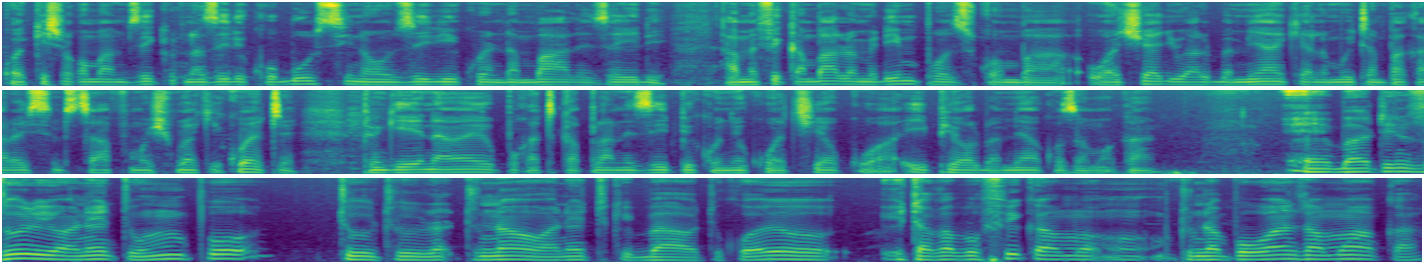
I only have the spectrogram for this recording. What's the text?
kuhakikisha kwamba mziki tunazidi kubusi na uzidi kwenda mbali zaidi. Amefika mbali Ahmed Dimpoz kwamba uachiaji wa albamu yake alimuita mpaka rais mstaafu Mheshimiwa Kikwete. Pengine na wewe upo katika plani zipi kwenye kuachia kwa EP au albamu yako za mwakani? E, bahati nzuri wanetu mpo tu, tu, tunao wanetu kibao tu. Kwa hiyo itakapofika tunapoanza mwaka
